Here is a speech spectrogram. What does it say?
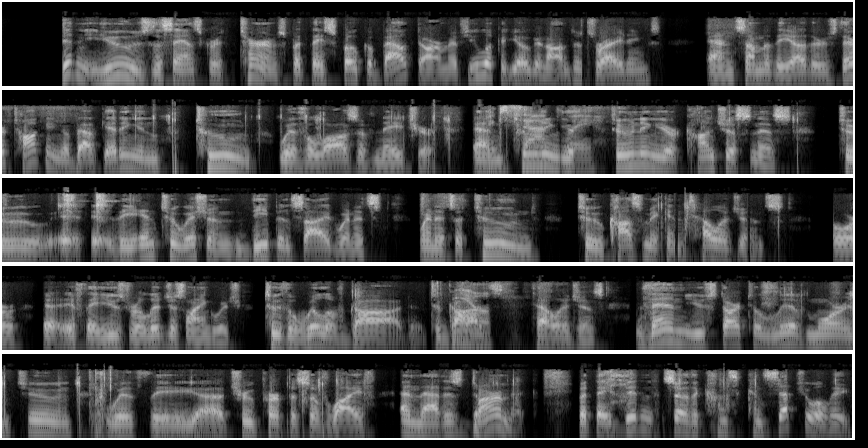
didn't use the Sanskrit terms, but they spoke about Dharma. If you look at Yogananda's writings and some of the others, they're talking about getting in tune with the laws of nature and exactly. tuning your tuning your consciousness to it, it, the intuition deep inside when it's when it's attuned to cosmic intelligence, or uh, if they use religious language, to the will of God, to God's yeah. intelligence. Then you start to live more in tune with the uh, true purpose of life, and that is dharmic. But they didn't. So the con- conceptually,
